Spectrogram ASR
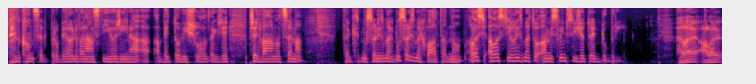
ten koncert proběhl 12. října, a, aby to vyšlo, takže před Vánocema, tak museli jsme, museli jsme chvátat, no. Ale, ale stihli jsme to a myslím si, že to je dobrý. Hele, ale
